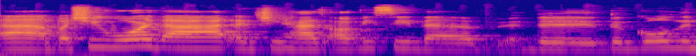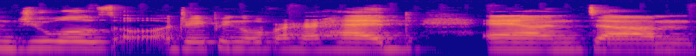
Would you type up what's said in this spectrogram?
Um, but she wore that, and she has obviously the the the golden jewels uh, draping over her head, and um,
